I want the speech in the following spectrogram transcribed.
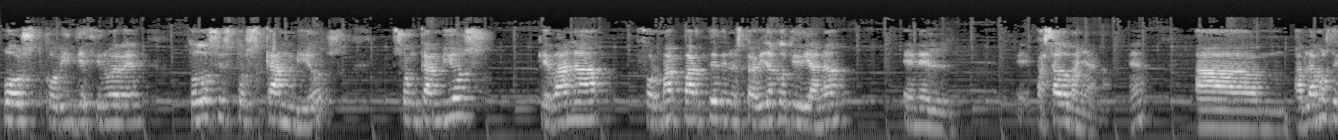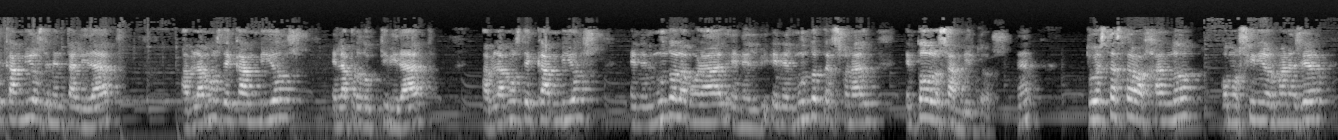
post-COVID-19, todos estos cambios son cambios que van a formar parte de nuestra vida cotidiana en el eh, pasado mañana. ¿eh? hablamos de cambios de mentalidad, hablamos de cambios en la productividad, hablamos de cambios en el mundo laboral, en el, mundo personal, en todos los ámbitos. ¿eh? Tú estás trabajando como senior manager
